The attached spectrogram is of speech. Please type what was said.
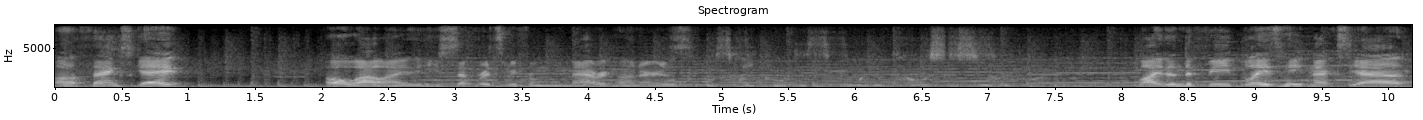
Oh, thanks, Gate. Oh wow, I, he separates me from Maverick Hunters. Well, I didn't defeat Blaze Heatnix yet.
